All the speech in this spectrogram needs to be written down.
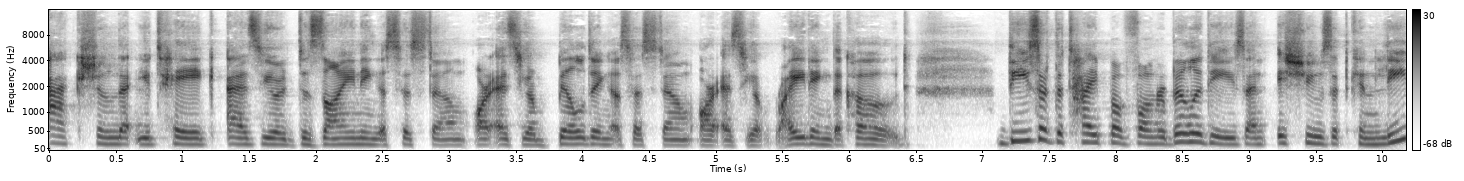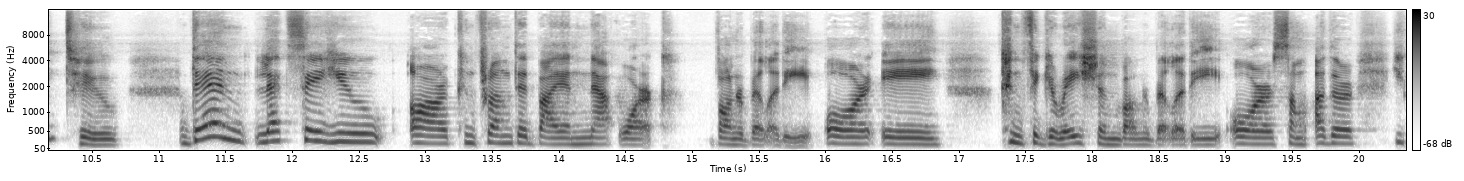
action that you take as you're designing a system or as you're building a system or as you're writing the code, these are the type of vulnerabilities and issues that can lead to. Then let's say you are confronted by a network vulnerability or a configuration vulnerability or some other you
